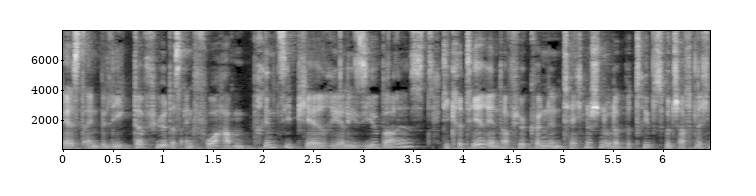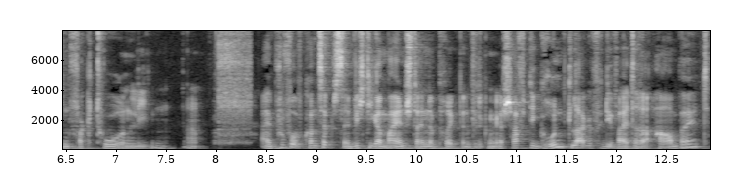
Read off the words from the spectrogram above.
Er ist ein Beleg dafür, dass ein Vorhaben prinzipiell realisierbar ist. Die Kriterien dafür können in technischen oder betriebswirtschaftlichen Faktoren liegen. Ja. Ein Proof of Concept ist ein wichtiger Meilenstein der Projektentwicklung. Er schafft die Grundlage für die weitere Arbeit,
